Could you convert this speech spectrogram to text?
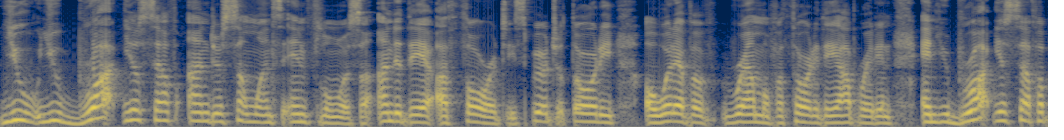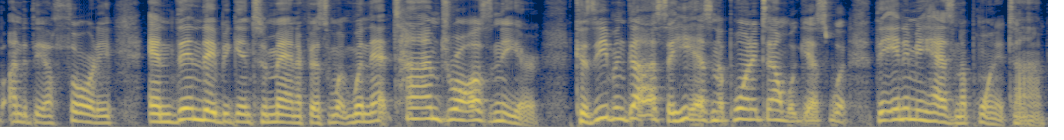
you you brought yourself under someone's influence or under their authority, spiritual authority or whatever realm of authority they operate in, and you brought yourself up under their authority, and then they begin to manifest when when that time draws near. Because even God said He has an appointed time. Well, guess what? The enemy has an appointed time.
